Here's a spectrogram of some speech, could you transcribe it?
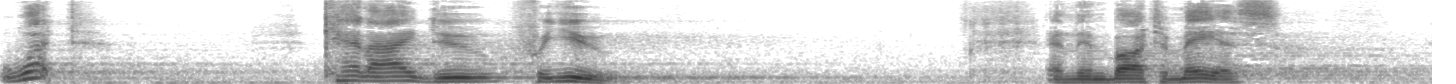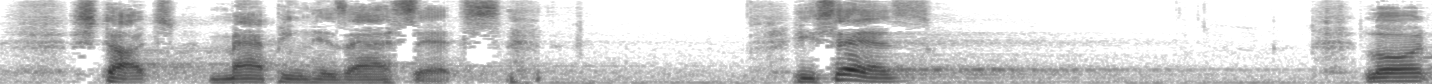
What can I do for you? And then Bartimaeus starts mapping his assets. he says, Lord,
